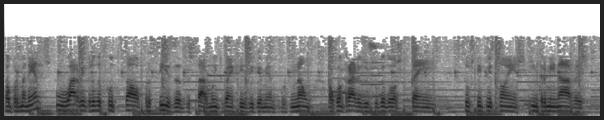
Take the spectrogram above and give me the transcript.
são permanentes. O árbitro de futsal precisa de estar muito bem fisicamente, porque não, ao contrário dos jogadores que têm substituições intermináveis, eh,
